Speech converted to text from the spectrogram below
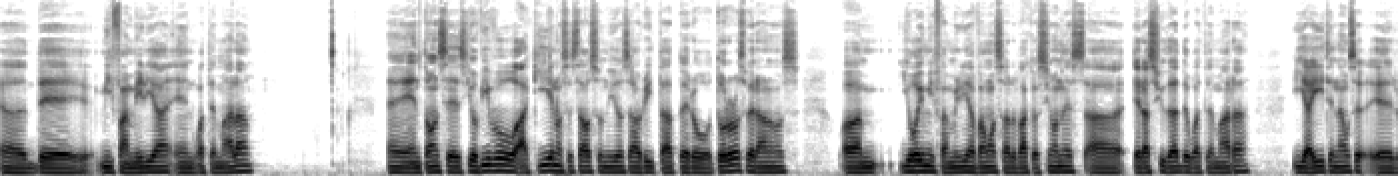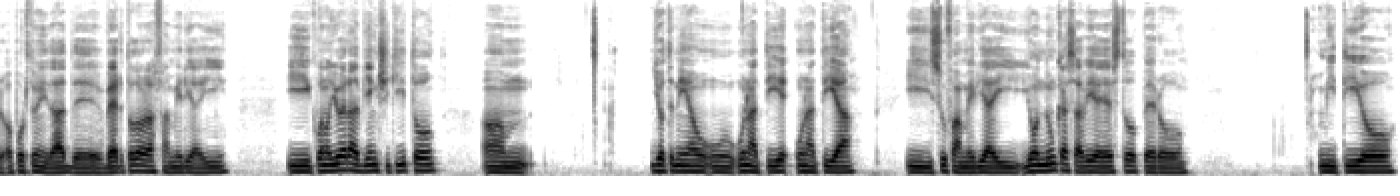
de mi familia en Guatemala. Eh, entonces, yo vivo aquí en los Estados Unidos ahorita, pero todos los veranos Um, yo y mi familia vamos a vacaciones a, la ciudad de Guatemala y ahí tenemos la oportunidad de ver toda la familia ahí. Y cuando yo era bien chiquito, um, yo tenía una tía, una tía y su familia y yo nunca sabía esto, pero mi tío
